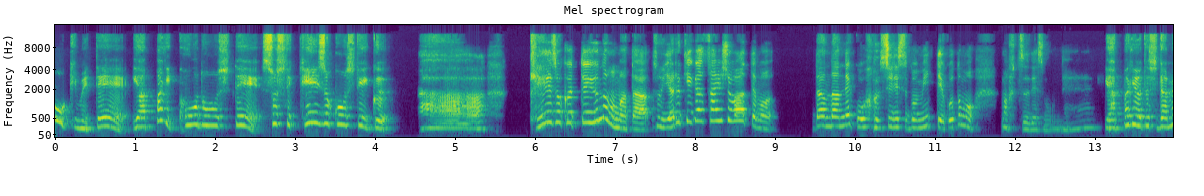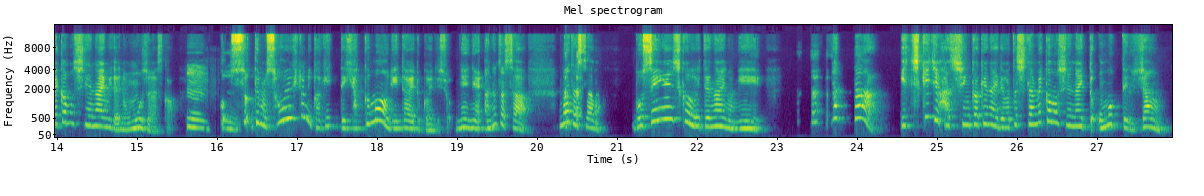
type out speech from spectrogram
悟を決めて、やっぱり行動して、そして継続をしていく。ああ、継続っていうのもまた、そのやる気が最初はあっても、だんだんね、こう、尻すぼみっていうことも、まあ普通ですもんね。やっぱり私ダメかもしれないみたいに思うじゃないですか。うん。そ、でもそういう人に限って100万売りたいとか言うんでしょ。ねえねえ、あなたさ、まださ、5000円しか売れてないのに、たった1記事発信かけないで私ダメかもしれないって思ってるじゃん。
